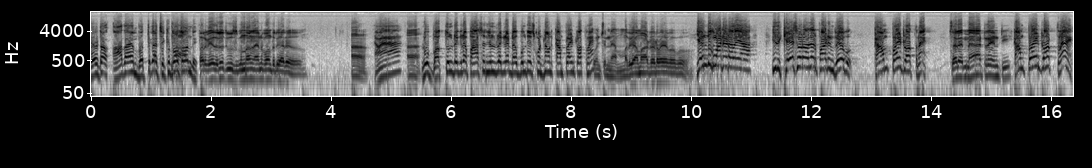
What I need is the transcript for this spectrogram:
ఏమిటో ఆదాయం బొత్తిగా చిక్కిపోతోంది. తర్వేదిలో చూసుకుందాం నేను పంతులు గారు. ఆ, ఆ. నువ్వు భక్తుల దగ్గర పాసెంజర్ల దగ్గర డబ్బులు తీసుకుంటున్నావు కంప్లైంట్లు వస్తున్నాయి? కొంచెం నెమ్మదిగా మాట్లాడవా బాబు. ఎందుకు మాట్లాడాలయ్యా ఇది కేశవరావు గారు పాడిన రేవు. కంప్లైంట్లు వస్తున్నాయి. సరే మ్యాటర్ ఏంటి? కంప్లైంట్లు వస్తున్నాయి.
